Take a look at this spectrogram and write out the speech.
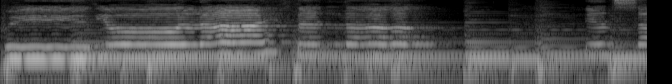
breathe your life and love inside.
